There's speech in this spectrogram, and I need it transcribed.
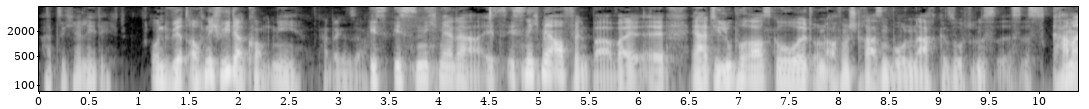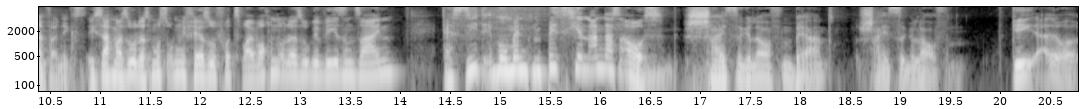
Hat sich erledigt. Und wird auch nicht wiederkommen, Nie. hat er gesagt. Ist, ist nicht mehr da. Ist, ist nicht mehr auffindbar, weil äh, er hat die Lupe rausgeholt und auf dem Straßenboden nachgesucht und es, es, es kam einfach nichts. Ich sag mal so, das muss ungefähr so vor zwei Wochen oder so gewesen sein. Es sieht im Moment ein bisschen anders aus. Scheiße gelaufen, Bernd. Scheiße gelaufen. Also,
